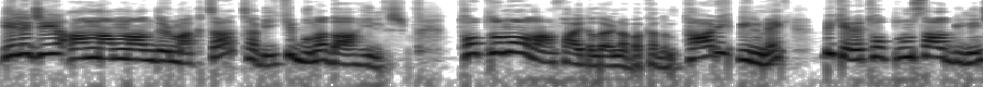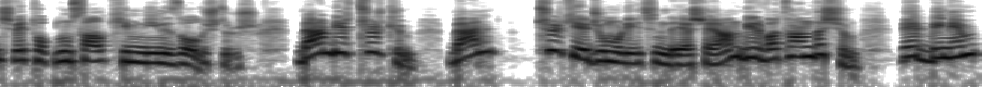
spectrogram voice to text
Geleceği anlamlandırmakta tabii ki buna dahildir. Topluma olan faydalarına bakalım. Tarih bilmek bir kere toplumsal bilinç ve toplumsal kimliğinizi oluşturur. Ben bir Türk'üm. Ben Türkiye Cumhuriyeti'nde yaşayan bir vatandaşım ve benim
